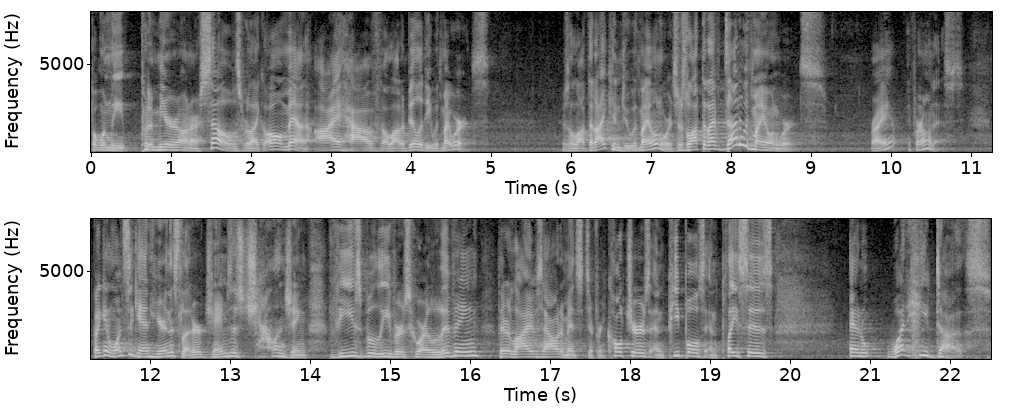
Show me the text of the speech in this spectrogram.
but when we put a mirror on ourselves, we're like, oh man, I have a lot of ability with my words. There's a lot that I can do with my own words. There's a lot that I've done with my own words, right? If we're honest. But again, once again, here in this letter, James is challenging these believers who are living their lives out amidst different cultures and peoples and places. And what he does,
